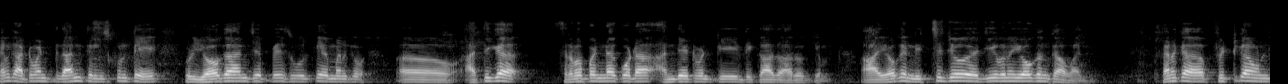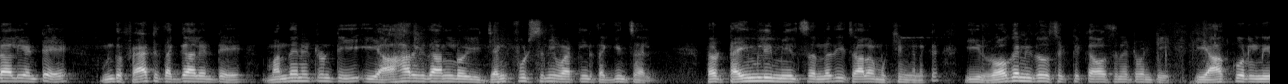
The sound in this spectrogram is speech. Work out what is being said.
కనుక అటువంటి దాన్ని తెలుసుకుంటే ఇప్పుడు యోగా అని చెప్పేసి ఊరికే మనకు అతిగా శ్రమపడినా కూడా అందేటువంటిది కాదు ఆరోగ్యం. ఆ యోగ నిత్య జో జీవన యోగం కావాలి. కనుక ఫిట్గా ఉండాలి అంటే ముందు ఫ్యాట్ తగ్గాలంటే మందైనటువంటి ఈ ఆహార విధానంలో ఈ జంక్ ఫుడ్స్ని వాటిని తగ్గించాలి. తర్వాత టైమ్లీ మీల్స్ అన్నది చాలా ముఖ్యం కనుక ఈ రోగ నిరోధ శక్తికి కావాల్సినటువంటి ఈ ఆకుకూరలని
